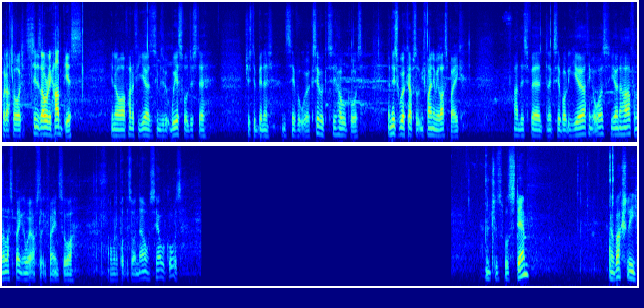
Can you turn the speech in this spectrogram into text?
But I thought as I already had this you know I've had it for years it seems a bit wasteful just to just bin it and see if it works see, if it, see how it goes. And this worked absolutely fine in my last bike. I had this for like say about a year I think it was, a year and a half on the last bike and it worked absolutely fine. So I'm going to put this on now and see how it goes. Adjustable stem. I've actually,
